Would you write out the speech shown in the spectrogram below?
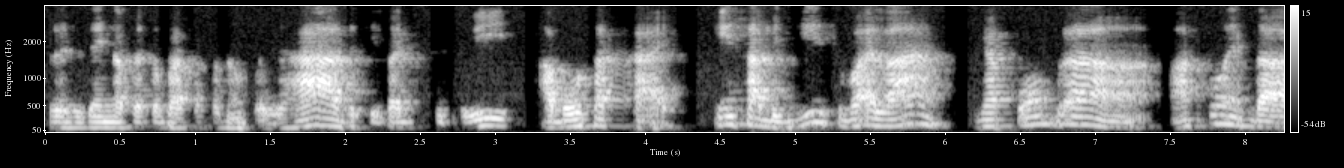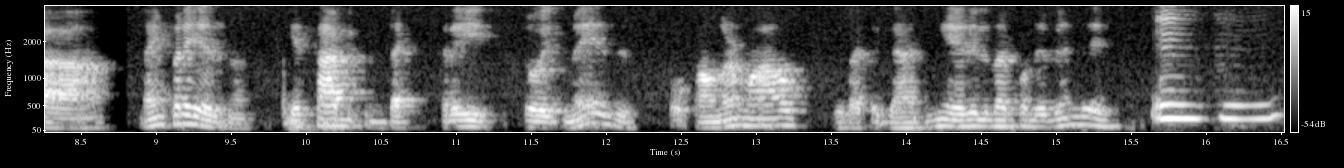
presidente da Petrobras está fazendo coisa errada, que vai destituir, a bolsa cai. Quem sabe disso, vai lá, já compra ações da, da empresa. Porque sabe que daqui três, dois meses, voltar ao normal, ele vai pegar dinheiro ele vai poder vender. Uhum.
